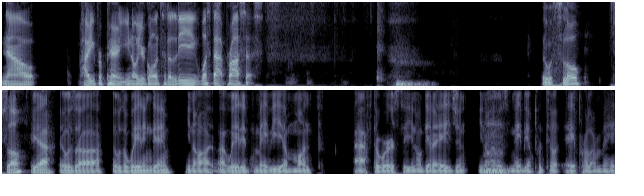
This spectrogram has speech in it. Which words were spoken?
Now, How are you preparing? You know you're going to the league. What's that process? It was slow. Slow. Yeah, it was a it was a waiting game. You know, I, I waited maybe a month afterwards to you know get an agent. You know, Mhm. it was maybe up until April or May.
